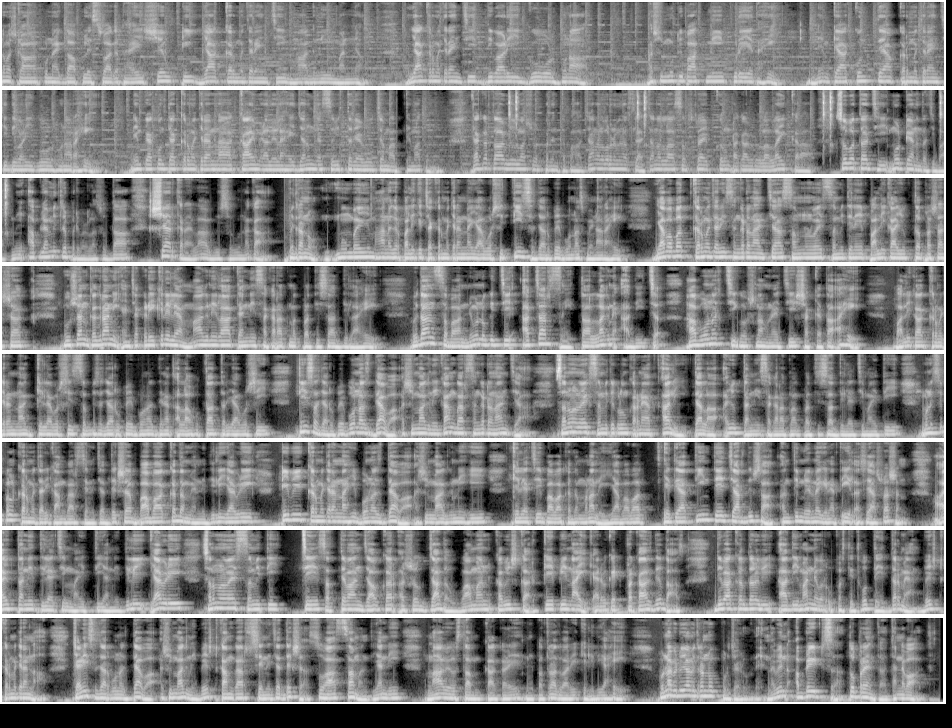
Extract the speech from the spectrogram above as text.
नमस्कार पुन्हा एकदा आपले स्वागत आहे. शेवटी या कर्मचाऱ्यांची मागणी मान्य. या कर्मचाऱ्यांची दिवाळी गोड होणार. अशी मोठी बातमी पुढे येत आहे. नेमक्या कोणत्या कर्मचाऱ्यांची दिवाळी गोड होणार आहे? नेमक्या कोणत्या कर्मचाऱ्यांना काय मिळालेलं आहे? जाणून घ्या सविस्तर या व्हिडिओच्या माध्यमातून. त्याकरता व्हिडिओला शेवटपर्यंत पहा. चॅनलवर नवीन असल्यास चॅनलला सबस्क्राईब करून टाका. व्हिडिओला लाईक करा. सोबतच ही मोठी आनंदाची बातमी आपल्या मित्रपरिवाराला सुद्धा शेअर करायला विसरू नका. मित्रांनो मुंबई महानगरपालिकेच्या कर्मचाऱ्यांना यावर्षी तीस हजार रुपये बोनस मिळणार आहे. याबाबत कर्मचारी संघटनांच्या समन्वय समितीने पालिका आयुक्त प्रशासक भूषण गगराणी यांच्याकडे केलेल्या मागणीला त्यांनी सकारात्मक प्रतिसाद दिला आहे. विधानसभा निवडणुकीची आचारसंहिता लागण्याआधीच हा बोनसची घोषणा होण्याची शक्यता आहे. पालिका कर्मचाऱ्यांना गेल्या वर्षी सव्वीस हजार रुपये बोनस देण्यात आला होता तर यावर्षी तीस हजार रुपये बोनस द्यावा अशी मागणी कामगार संघटनांच्या समन्वयक समितीकडून करण्यात आली. त्याला आयुक्तांनी सकारात्मक प्रतिसाद दिल्याची माहिती म्युनिसिपल कर्मचारी कामगार सेनेचे अध्यक्ष बाबा कदम यांनी दिली. यावेळी टीबी कर्मचाऱ्यांनाही बोनस द्यावा अशी मागणीही केल्याचे बाबा कदम म्हणाले. याबाबत येत्या तीन ते चार दिवसात अंतिम निर्णय घेण्यात येईल असे आश्वासन आयुक्तांनी दिल्याची माहिती यांनी दिली. यावेळी समन्वय समितीचे Satyavan Javkar Ashok Jadhav Vaman Kavishkar K P Naik advocate Prakash Devdas Diwakar Dalvi आदी मान्यवर उपस्थित होते. दरम्यान बेस्ट कर्मचाऱ्यांना चाळीस हजार बोनस द्यावा अशी मागणी बेस्ट कामगार सेनेचे अध्यक्ष सुहास सामंत यांनी महाव्यवस्थापकाकडे पत्राद्वारे केलेली आहे. पुन्हा भेटूया मित्रांनो पुढच्या व्हिडिओमध्ये. नवीन अपडेट्स तोपर्यंत धन्यवाद.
